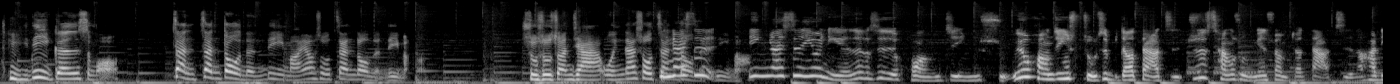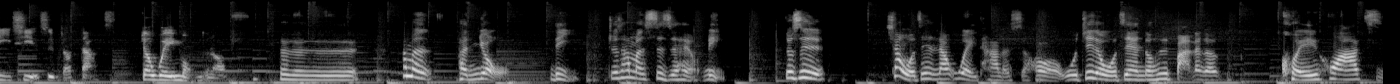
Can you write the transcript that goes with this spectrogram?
体力跟什么战战斗能力嘛，要说战斗能力嘛。鼠鼠专家，我应该说战斗能力吗？应该是，应该是因为你的那个是黄金鼠，因为黄金鼠是比较大只，就是仓鼠里面算比较大只，然后它力气也是比较大只，比较威猛的老鼠。对对对对对，他们很有力，就是他们四肢很有力，就是像我之前在喂它的时候，我记得我之前都是把那个葵花籽，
